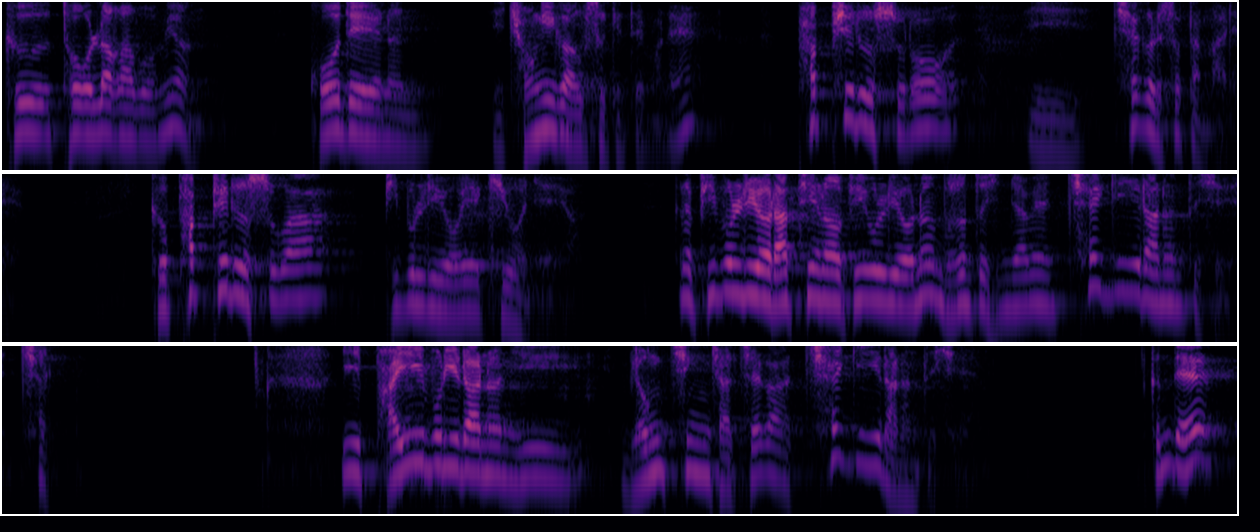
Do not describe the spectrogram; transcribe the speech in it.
그 더 올라가 보면 고대에는 종이가 없었기 때문에 파피루스로 이 책을 썼단 말이에요. 그 파피루스가 비블리오의 기원이에요. 근데 비블리오 라틴어 비블리오는 무슨 뜻이냐면 책이라는 뜻이에요. 책. 이 바이블이라는 이 명칭 자체가 책이라는 뜻이에요. 근데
